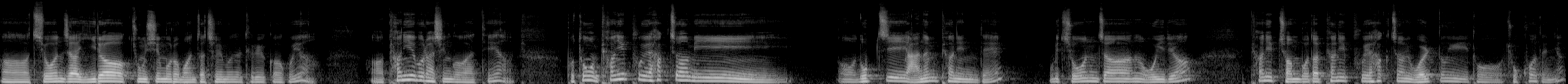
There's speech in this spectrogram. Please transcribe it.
어, 지원자 이력 중심으로 먼저 질문을 드릴 거고요. 어, 편입을 하신 것 같아요. 보통은 편입 후에 학점이 어, 높지 않은 편인데 우리 지원자는 오히려 편입 전보다 편입 후에 학점이 월등히 더 좋거든요.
